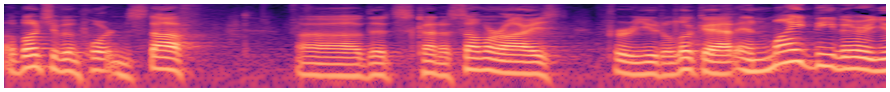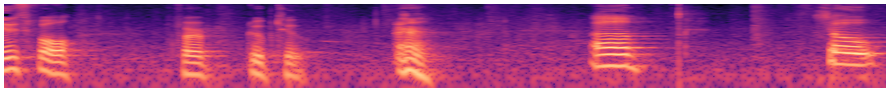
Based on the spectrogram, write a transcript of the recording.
a bunch of important stuff uh, that's kind of summarized for you to look at and might be very useful for group two. uh, so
